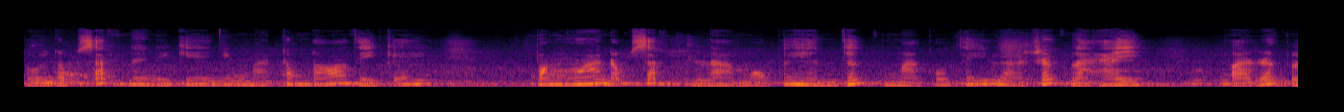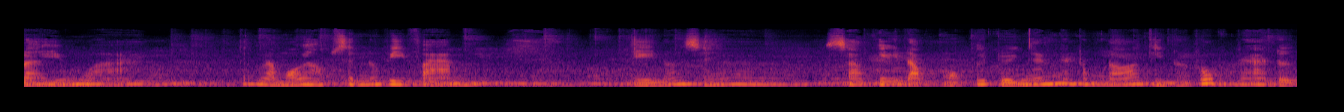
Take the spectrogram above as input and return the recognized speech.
rồi đọc sách này, này kia. Nhưng mà trong đó thì cái văn hóa đọc sách là một cái hình thức mà cô thấy là rất là hay và rất là hiệu quả. Tức là mỗi học sinh nó vi phạm thì nó sẽ sau khi đọc một cái truyện ngắn ở trong đó thì nó rút ra được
